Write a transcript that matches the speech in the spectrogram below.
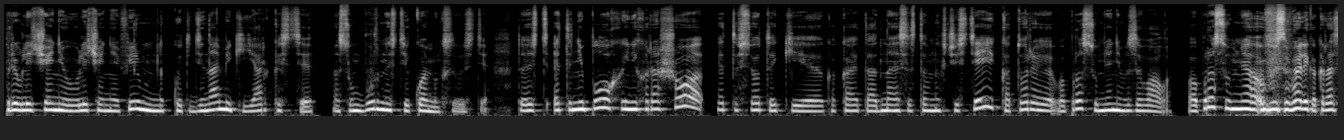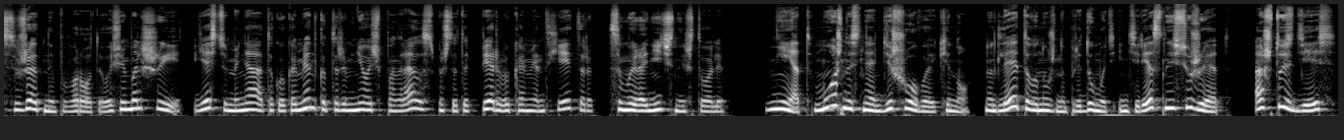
привлечение, вовлечение фильмом на какой-то динамике, яркости, сумбурности и комиксовости. То есть это неплохо и нехорошо, это все таки какая-то одна из составных частей, которые вопросы у меня не вызывала. Вопросы у меня вызывали как раз сюжетные повороты, очень большие. Есть у меня такой коммент, который мне очень понравился, потому что это первый коммент хейтера, самоироничный, что ли. Нет, можно снять дешевое кино, но для этого нужно придумать интересный сюжет. А что здесь?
